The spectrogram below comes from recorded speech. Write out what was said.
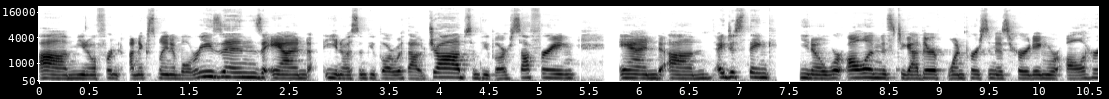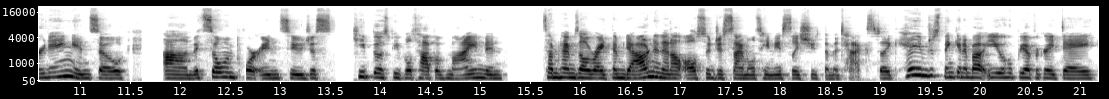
um, you know, for unexplainable reasons. And, you know, some people are without jobs, some people are suffering. And um, I just think, you know, we're all in this together. If one person is hurting, we're all hurting. And so um, it's so important to just keep those people top of mind and sometimes I'll write them down and then I'll also just simultaneously shoot them a text like, hey, I'm just thinking about you. Hope you have a great day.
